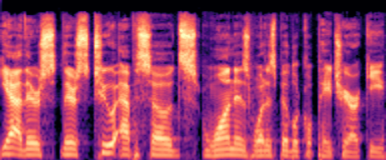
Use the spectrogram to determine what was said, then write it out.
Yeah, there's there's two episodes. One is what is biblical patriarchy,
